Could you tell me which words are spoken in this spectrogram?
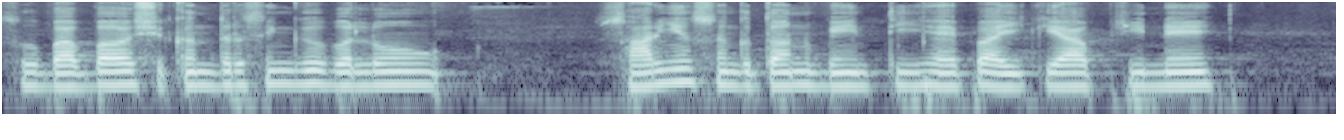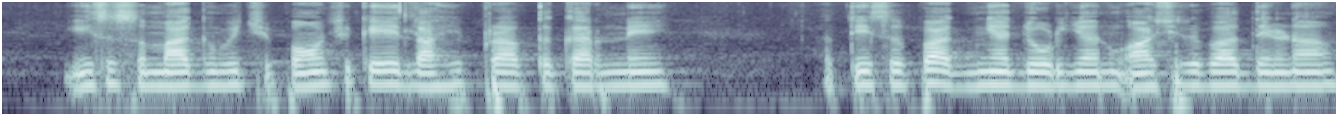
ਸੋ ਬਾਬਾ ਸਿਕੰਦਰ ਸਿੰਘ ਵੱਲੋਂ ਸਾਰੀਆਂ ਸੰਗਤਾਂ ਨੂੰ ਬੇਨਤੀ ਹੈ ਭਾਈ ਕਿ ਆਪ ਜੀ ਨੇ ਇਸ ਸਮਾਗਮ ਵਿੱਚ ਪਹੁੰਚ ਕੇ ਲਾਹੀ ਪ੍ਰਾਪਤ ਕਰਨੇ ਅਤੇ ਸੁਭਾਗੀਆਂ ਜੋੜੀਆਂ ਨੂੰ ਆਸ਼ੀਰਵਾਦ ਦੇਣਾ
